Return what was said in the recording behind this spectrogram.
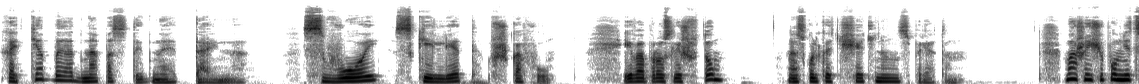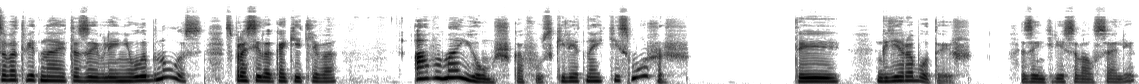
хотя бы одна постыдная тайна. Свой скелет в шкафу. И вопрос лишь в том, насколько тщательно он спрятан. Маша еще, помнится, в ответ на это заявление улыбнулась, спросила кокетливо, «А в моем шкафу скелет найти сможешь?» «Ты где работаешь?» — заинтересовался Олег.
